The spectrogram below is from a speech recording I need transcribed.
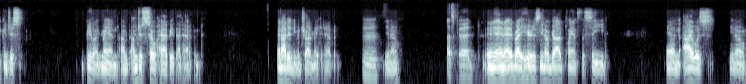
you can just be like man i'm i'm just so happy that happened. And i didn't even try to make it happen mm, you know? That's good. and, and everybody hears you know god plants the seed. And i was you know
